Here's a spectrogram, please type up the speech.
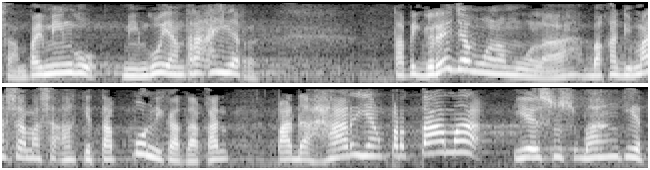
sampai Minggu, Minggu yang terakhir. Tapi gereja mula-mula bahkan di masa-masa Alkitab pun dikatakan pada hari yang pertama Yesus bangkit.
